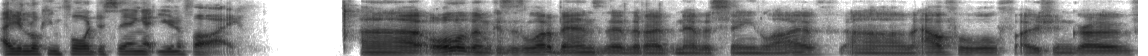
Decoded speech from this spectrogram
are you looking forward to seeing at Unify? Uh, all of them, because there's a lot of bands there that I've never seen live. Um, Alpha Wolf, Ocean Grove,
